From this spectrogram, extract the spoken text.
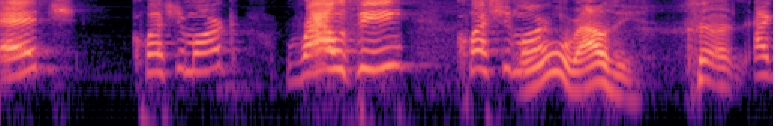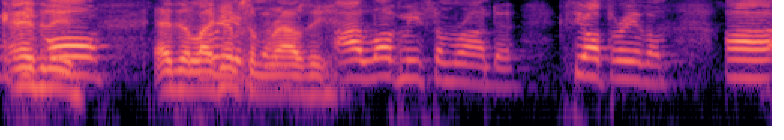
Edge? Question mark. Rousey? Question mark. Ooh, Rousey. I can see Anthony, all. Anthony like him some them. Rousey. I love me some Ronda. See all three of them. Uh,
